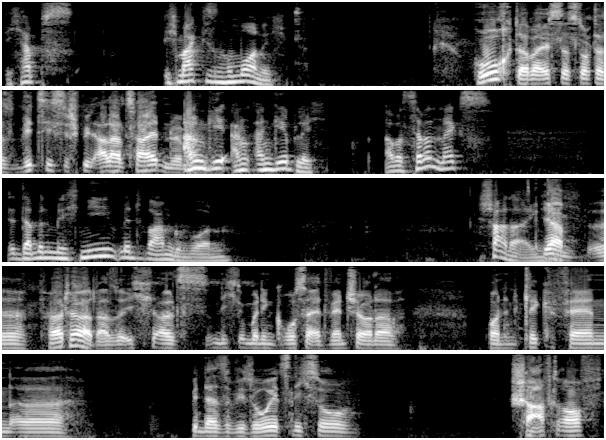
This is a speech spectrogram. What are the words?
Ich hab's. Ich mag diesen Humor nicht. Hoch, dabei ist das doch das witzigste Spiel aller Zeiten, Ange an angeblich. Aber and Max, äh, da bin ich nie mit warm geworden. Schade eigentlich. Ja, äh, hört, hört. Also ich als nicht unbedingt großer Adventure- oder Point-and-Click-Fan äh, bin da sowieso jetzt nicht so scharf drauf.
